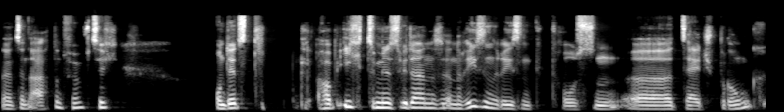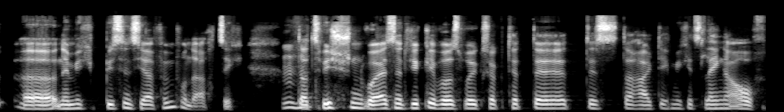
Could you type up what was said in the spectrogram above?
1958 und jetzt habe ich zumindest wieder einen, einen riesen, riesengroßen äh, Zeitsprung, äh, nämlich bis ins Jahr 85. Mhm. Dazwischen war jetzt nicht wirklich was, wo ich gesagt hätte, das, da halte ich mich jetzt länger auf.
